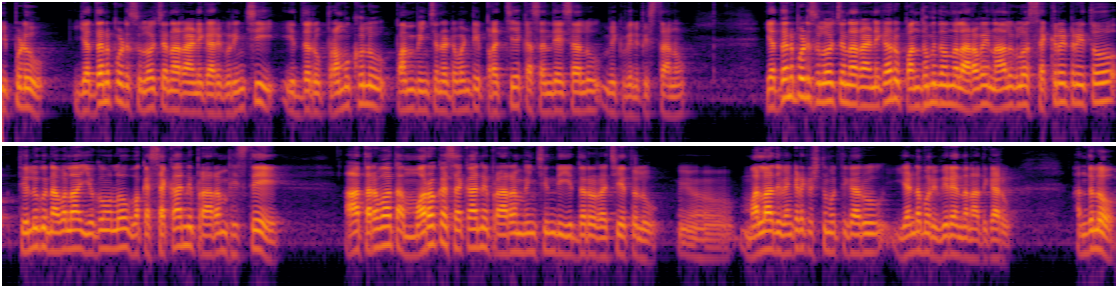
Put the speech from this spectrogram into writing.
ఇప్పుడు ఎద్దనపూడి సులోచనారాణి గారి గురించి ఇద్దరు ప్రముఖులు పంపించినటువంటి ప్రత్యేక సందేశాలు మీకు వినిపిస్తాను. ఎద్దనపూడి సులోచనారాణి గారు పంతొమ్మిది వందల అరవై నాలుగులో సెక్రటరీతో తెలుగు నవల యుగంలో ఒక శకాన్ని ప్రారంభిస్తే ఆ తర్వాత మరొక శకాన్ని ప్రారంభించింది ఇద్దరు రచయితలు మల్లాది వెంకటకృష్ణమూర్తి గారు ఎండమూరి వీరేంద్రనాథ్ గారు. అందులో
